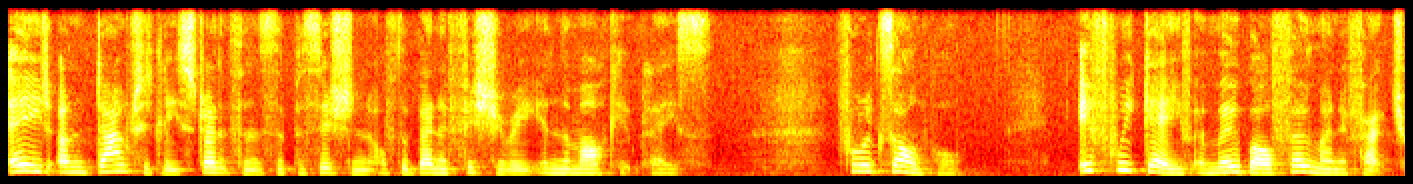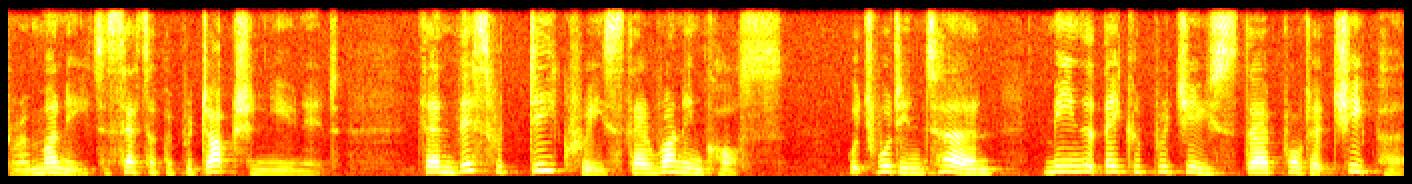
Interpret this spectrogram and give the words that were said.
Aid undoubtedly strengthens the position of the beneficiary in the marketplace. For example, if we gave a mobile phone manufacturer money to set up a production unit, then this would decrease their running costs, which would in turn mean that they could produce their product cheaper,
